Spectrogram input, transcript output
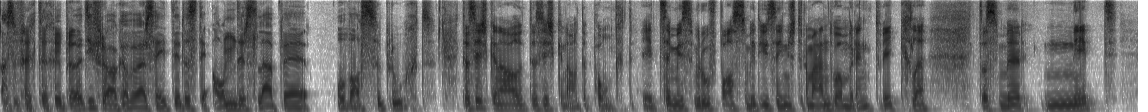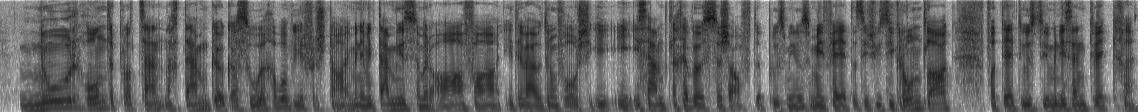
also vielleicht eine blöde Frage, aber wer sagt denn, dass der anderes Leben auch Wasser braucht? Das ist, genau, das ist genau der Punkt. Jetzt müssen wir aufpassen mit unseren Instrumenten, die wir entwickeln, dass wir nicht nur 100% nach dem gehen, suchen, was wir verstehen. Meine, mit dem müssen wir anfangen in der Weltraumforschung, in, in sämtlichen Wissenschaften, plus minus. Mir fehlt, das ist unsere Grundlage, von dort aus wir uns entwickeln.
